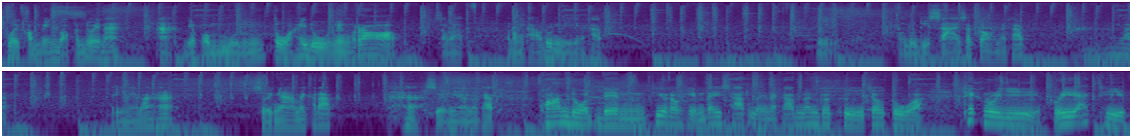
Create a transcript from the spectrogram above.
ช่วยคอมเมนต์บอกกันด้วยนะอะเดี๋ยวผมหมุนตัวให้ดู 1 รอบสำหรับรองเท้ารุ่นนี้นะครับนี่ลองดูดีไซน์ซะก่อนนะครับละเป็นยังไงบ้างฮะสวยงามไหมครับ สวยงามนะครับ ความโดดเด่นที่เราเห็นได้ชัดเลยนะครับ นั่นก็คือเจ้าตัวเทคโนโลยี Reactive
